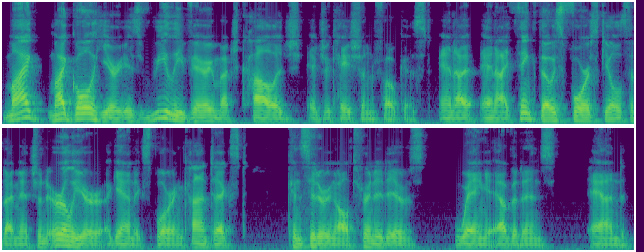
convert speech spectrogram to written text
my my goal here is really very much college education focused. And I and I think those four skills that I mentioned earlier, again, exploring context, considering alternatives, weighing evidence, and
